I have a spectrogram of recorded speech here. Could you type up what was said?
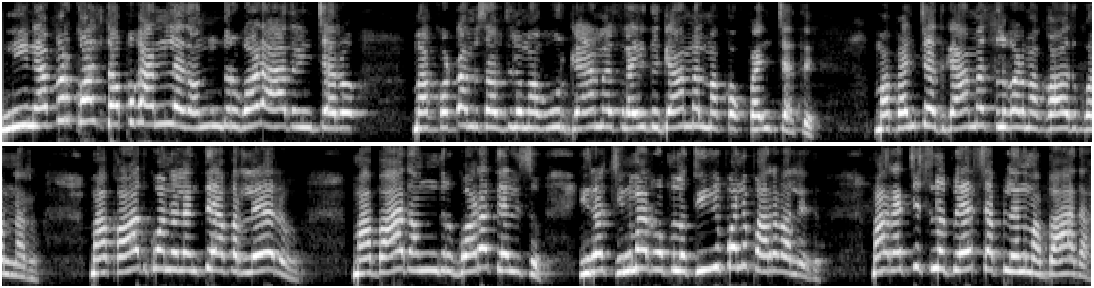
నేను కోసం తప్పుగా అనలేదు అందరూ కూడా ఆదరించారు. మా కుటుంబ సభ్యులు మా ఊరు గ్రామస్తులు ఐదు గ్రామాలు మాకు ఒక పంచాయతీ. మా పంచాయతీ గ్రామస్తులు కూడా మాకు ఆదుకున్నారు. మాకు ఆదుకున్న ఎవరు లేరు. మా బాధ అందరూ కూడా తెలుసు. ఈరోజు సినిమా రూపంలో తీగిపోయినా పర్వాలేదు. మాకు రచించిన పేరు చెప్పలేను మా బాధ.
